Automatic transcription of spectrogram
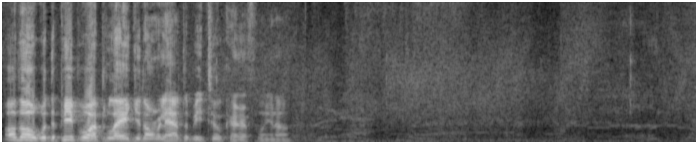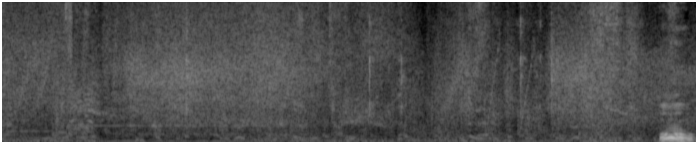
Although with the people I played, you don't really have to be too careful, you know. Ooh.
